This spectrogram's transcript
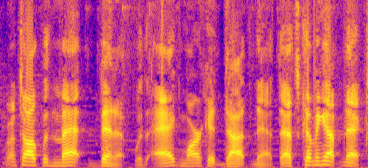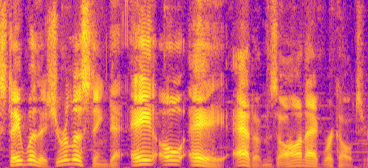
We're going to talk with Matt Bennett with agmarket.net. That's coming up next. Stay with us. You're listening to AOA Adams on Agriculture.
